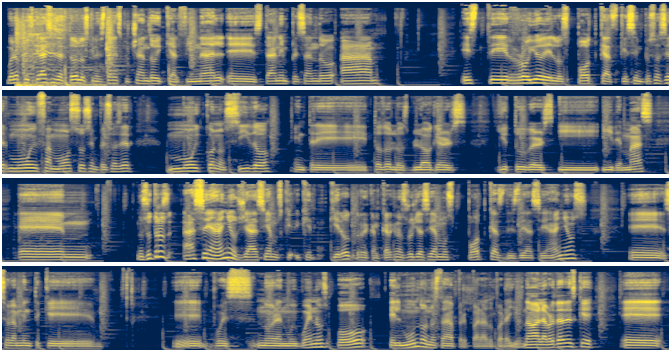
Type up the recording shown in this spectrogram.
Bueno, pues gracias a todos los que nos están escuchando y que al final eh, están empezando a este rollo de los podcasts que se empezó a hacer muy famoso, se empezó a hacer muy conocido entre todos los bloggers, youtubers y, demás. Em, nosotros hace años ya hacíamos, que, quiero recalcar que nosotros ya hacíamos podcast desde hace años, eh, solamente que eh, pues no eran muy buenos o el mundo no estaba preparado para ellos. No, la verdad es que eh,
